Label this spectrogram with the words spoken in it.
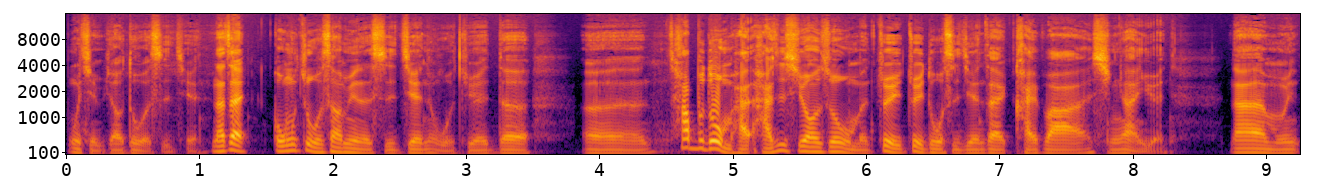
目前比较多的时间。那在工作上面的时间，我觉得呃差不多，我们还还是希望说，我们最最多时间在开发新案源。那我们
